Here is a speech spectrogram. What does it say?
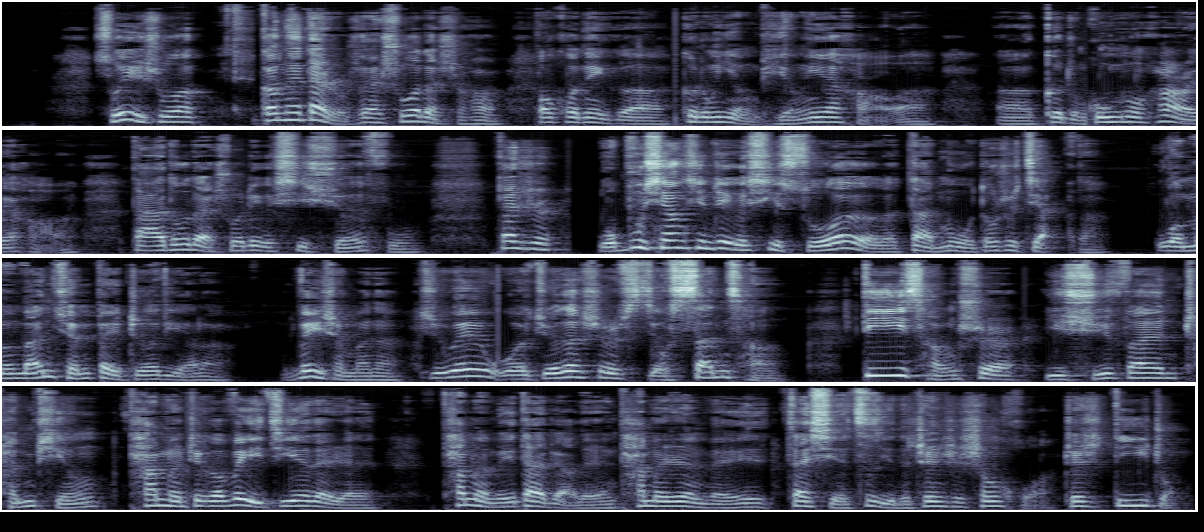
所以说，刚才袋鼠在说的时候，包括那个各种影评也好啊，呃，各种公众号也好啊，大家都在说这个戏悬浮。但是我不相信这个戏所有的弹幕都是假的，我们完全被折叠了。为什么呢？因为我觉得是有三层，第一层是以徐帆、陈平他们这个未接的人，他们为代表的人，他们认为在写自己的真实生活，这是第一种。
